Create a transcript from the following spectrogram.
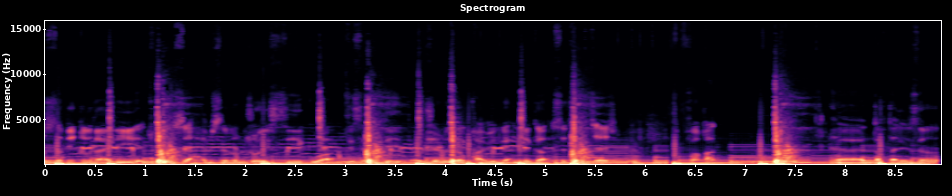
الصديق الغالي تكون ساحب زر ال joystick وتسدد أو شيء من القبيل؟ لأنك ستحتاج فقط الضغط على زر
